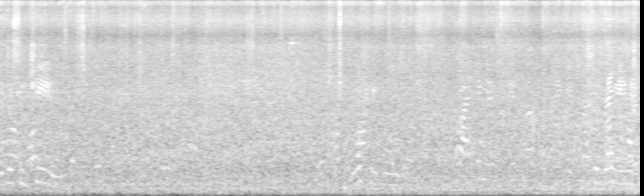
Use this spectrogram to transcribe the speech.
picture ko. So this is Jean. Look at Google. I think it's, it's not the biggest. Sobrang init.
